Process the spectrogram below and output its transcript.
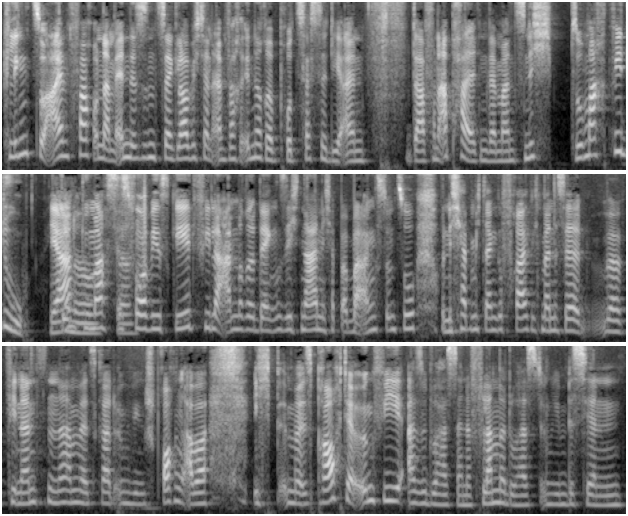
klingt so einfach und am Ende sind es ja, glaube ich, dann einfach innere Prozesse, die einen davon abhalten, wenn man es nicht so macht wie du. Ja, genau, du machst ja. es vor, wie es geht. Viele andere denken sich, nein, ich habe aber Angst und so. Und ich habe mich dann gefragt, ich meine, es ist ja über Finanzen, haben wir jetzt gerade irgendwie gesprochen, aber ich, es braucht ja irgendwie, also du hast deine Flamme, du hast irgendwie ein bisschen,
